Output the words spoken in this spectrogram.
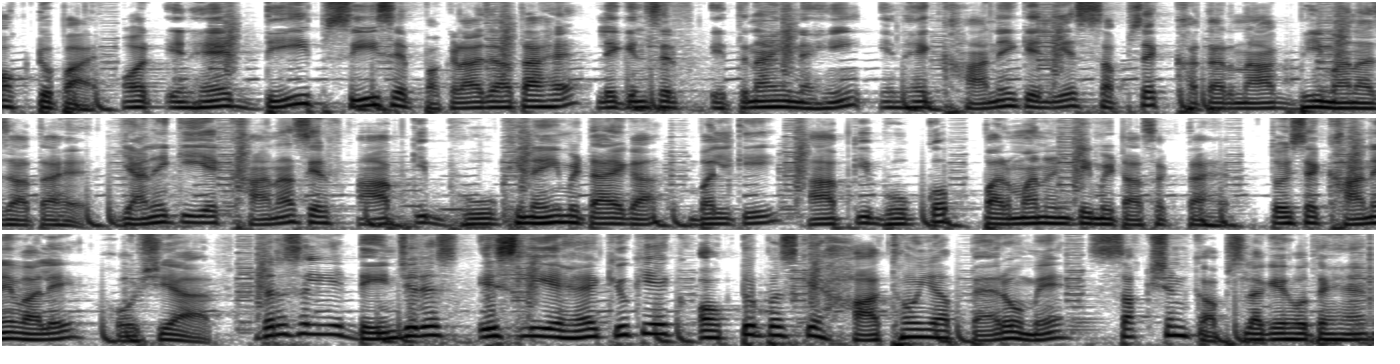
ऑक्टोपाई और इन्हें डीप सी से पकड़ा जाता है। लेकिन सिर्फ़ इतना ही नहीं, इन्हें खाने के लिए सबसे खतरनाक भी माना जाता है। यानी कि ये खाना सिर्फ़ आपकी भूख ही नहीं मिटाएगा, बल्कि आपकी भूख को परमानेंटली मिटा सकता है। तो इसे खाने वाले होशियार। दरअसल ये डेंजरस इसलिए है क्योंकि एक ऑक्टोपस के हाथों या पैरों में सक्शन कप्स लगे होते हैं,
